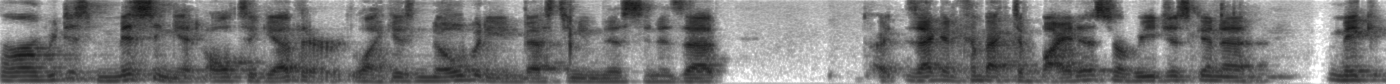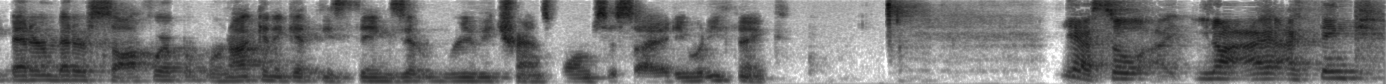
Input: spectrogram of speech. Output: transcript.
or are we just missing it altogether? Like, is nobody investing in this, and is that is that going to come back to bite us? Are we just going to make better and better software, but we're not going to get these things that really transform society? What do you think? Yeah, so uh, you know, I, I, think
